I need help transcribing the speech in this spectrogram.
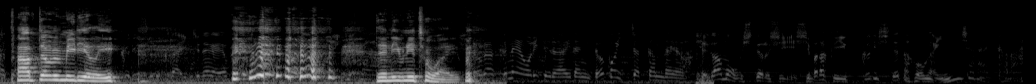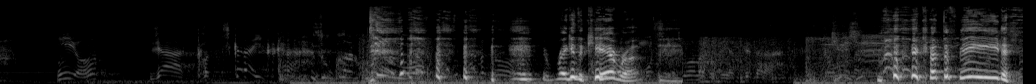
popped up immediately. Didn't even need to wipe. Breaking the camera. Cut the feed.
